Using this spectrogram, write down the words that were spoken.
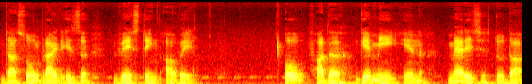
the soul bride is wasting away. O Father, give me in marriage to the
